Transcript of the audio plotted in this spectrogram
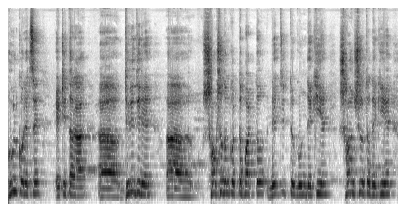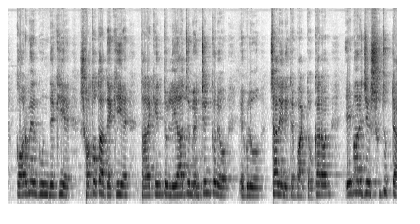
ভুল করেছে। এটি তারা ধীরে ধীরে সংশোধন করতে পারতো নেতৃত্ব গুণ দেখিয়ে সহনশীলতা দেখিয়ে, কর্মের গুণ দেখিয়ে, সততা দেখিয়ে তারা কিন্তু লিয়াজ মেনটেন করেও এগুলো চালিয়ে নিতে পারতো। কারণ এবার যে সুযোগটা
